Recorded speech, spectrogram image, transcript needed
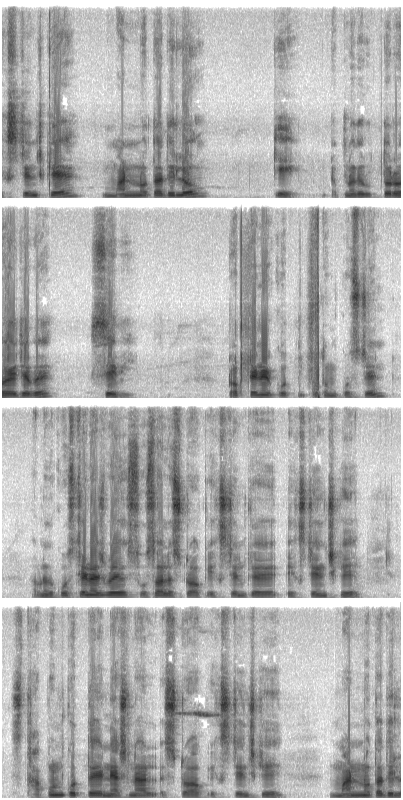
এক্সচেঞ্জকে মান্যতা দিল কে? আপনাদের উত্তর হয়ে যাবে সেবি। টপ টেনের প্রথম কোশ্চেন আপনাদের কোশ্চেন আসবে, সোশ্যাল স্টক এক্সচেঞ্জকে এক্সচেঞ্জকে স্থাপন করতে ন্যাশনাল স্টক এক্সচেঞ্জকে মান্যতা দিল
